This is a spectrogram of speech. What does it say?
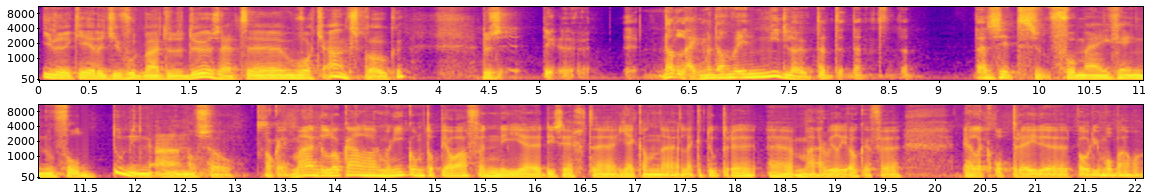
iedere keer dat je je voet buiten de deur zet, eh, word je aangesproken. Dus de- eh, dat lijkt me dan weer niet leuk. Dat, dat, dat, daar zit voor mij geen voldoening aan of zo. Oké, maar de lokale harmonie komt op jou af en die, eh, die zegt: eh, jij kan eh, lekker toeteren, eh, maar wil je ook even elk optreden het podium opbouwen?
